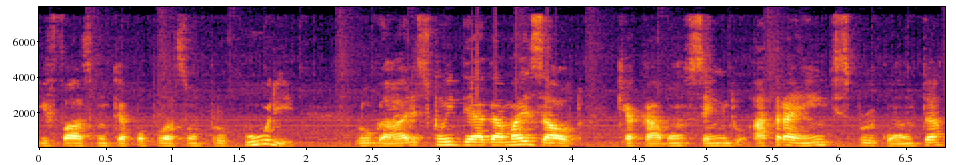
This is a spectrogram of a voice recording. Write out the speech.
e faz com que a população procure lugares com IDH mais alto, que acabam sendo atraentes por conta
